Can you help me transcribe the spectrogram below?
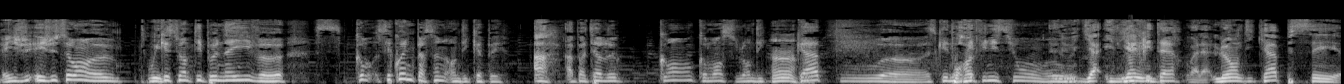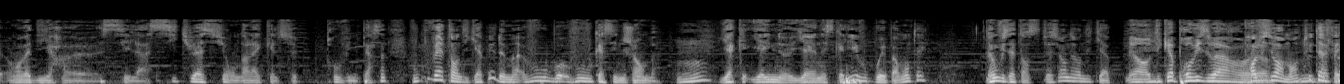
Et, ju- et justement, euh, Oui. question un petit peu naïve, euh, c'est quoi une personne handicapée? Ah, À partir de quand commence l'handicap ou euh, est-ce qu'il y a une Pour- définition euh, il y a, il y a une- critères Voilà, le handicap, c'est, on va dire, euh, c'est la situation dans laquelle se trouve une personne. Vous pouvez être handicapé demain, vous vous, vous cassez une jambe. Mhm. Il y a, il y a une, il y a un escalier, vous pouvez pas monter. Donc vous êtes en situation de handicap. Mais un handicap provisoire. euh, Provisoirement, tout à fait.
